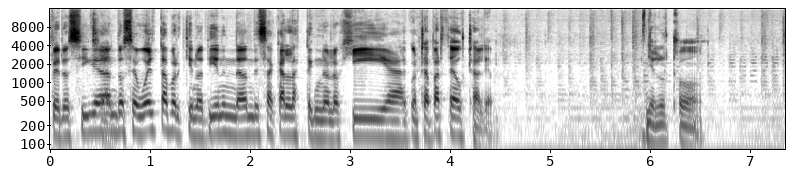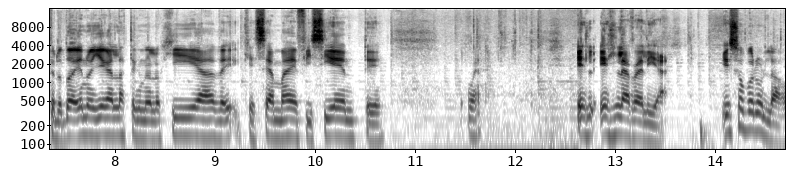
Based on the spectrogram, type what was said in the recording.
pero sigue Claro. dándose vuelta porque no tienen de dónde sacar las tecnologías, La contraparte de Australia. Y el otro. pero todavía no llegan las tecnologías de, que sean más eficientes. Bueno, es, es la realidad. Eso por un lado.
